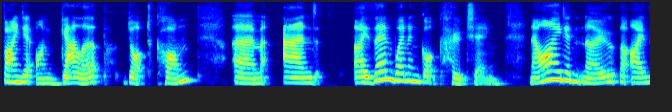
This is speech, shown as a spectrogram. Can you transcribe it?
find it on Gallup.com. Um, and I then went and got coaching. Now I didn't know that I'm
